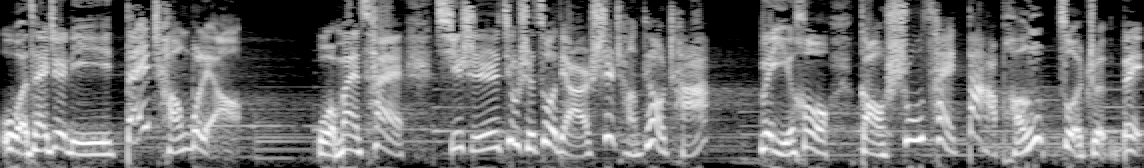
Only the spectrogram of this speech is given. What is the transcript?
我在这里待长不了，我卖菜其实就是做点市场调查，为以后搞蔬菜大棚做准备。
